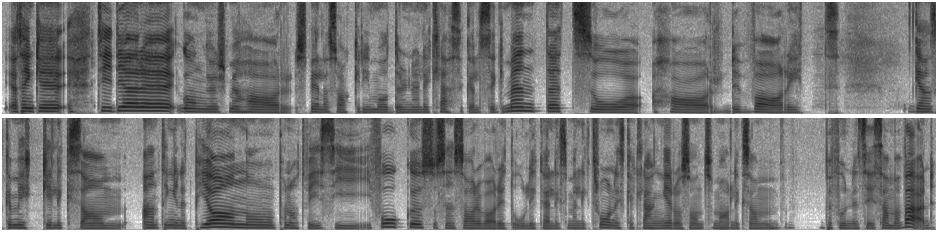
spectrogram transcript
Jag tänker tidigare gånger som jag har spelat saker i modern eller classical segmentet så har det varit ganska mycket liksom antingen ett piano på något vis i, i fokus och sen så har det varit olika liksom elektroniska klanger och sånt som har liksom befunnit sig i samma värld.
